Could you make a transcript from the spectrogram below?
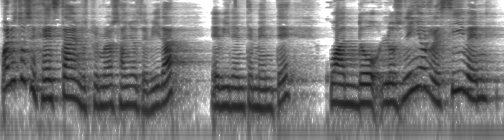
Bueno, esto se gesta en los primeros años de vida, evidentemente, cuando los niños reciben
